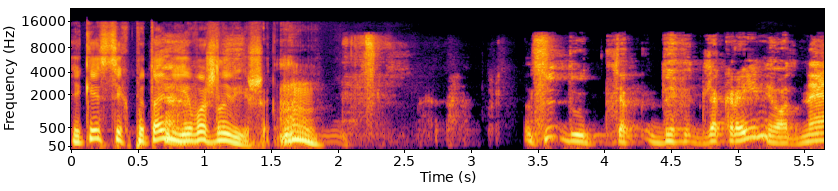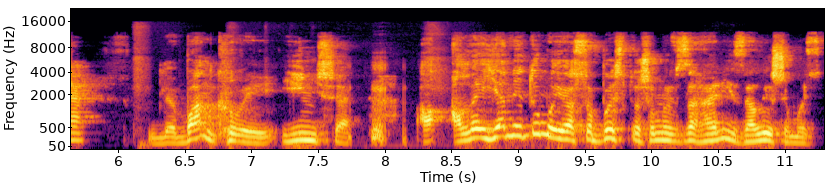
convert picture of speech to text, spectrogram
Яке з цих питань є важливіше? Ну, для, для країни одне, для банкової інше. А, але я не думаю особисто, що ми взагалі залишимось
